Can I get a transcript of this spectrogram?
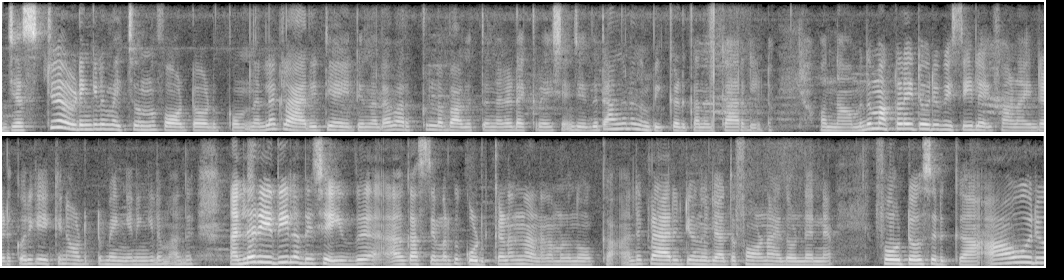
ജസ്റ്റ് എവിടെയെങ്കിലും വെച്ചൊന്ന് ഫോട്ടോ എടുക്കും. നല്ല ക്ലാരിറ്റി ആയിട്ട് നല്ല വർക്കുള്ള ഭാഗത്ത് നല്ല ഡെക്കറേഷൻ ചെയ്തിട്ട് അങ്ങനെ അങ്ങനെയൊന്നും പിക്ക് എടുക്കാൻ നിൽക്കാറില്ല കേട്ടോ ഒന്നാമത് മക്കളായിട്ട് ഒരു ബിസി ലൈഫാണ് അതിന്റെ ഇടയ്ക്ക് ഒരു കേക്കിന് ഓർഡർ ഇട്ടുമ്പോൾ എങ്ങനെയെങ്കിലും അത് നല്ല രീതിയിൽ അത് ചെയ്ത് കസ്റ്റമർക്ക് കൊടുക്കണം എന്നാണ് നമ്മൾ നോക്കുക. അതിന്റെ ക്ലാരിറ്റി ഒന്നും ഇല്ലാത്ത ഫോൺ ആയതുകൊണ്ട് തന്നെ ഫോട്ടോസ് എടുക്കുക. ആ ഒരു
